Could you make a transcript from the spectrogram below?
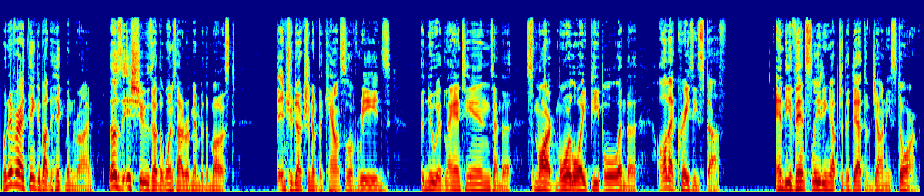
Whenever I think about the Hickman run, those issues are the ones I remember the most. The introduction of the Council of Reeds, the new Atlanteans, and the smart Moloid people, and the all that crazy stuff. And the events leading up to the death of Johnny Storm.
